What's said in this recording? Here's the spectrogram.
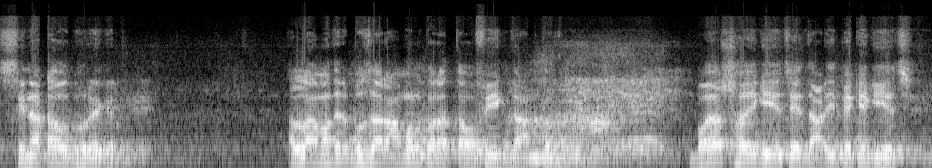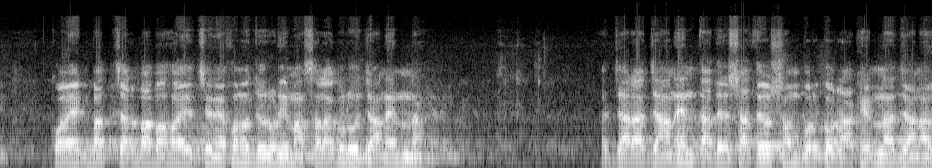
সিনাটাও ঘুরে গেল। আল্লাহ আমাদের বুঝার আমল করার তৌফিক দান করেন। বয়স হয়ে গিয়েছে, দাড়ি পেকে গিয়েছে। কয়েক বাচ্চার বাবা হয়েছেন এখনও জরুরি মশালাগুলো জানেন না। যারা জানেন, তাদের সাথেও সম্পর্ক রাখেন না, জানার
